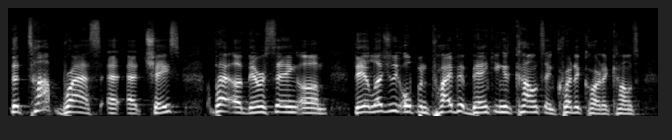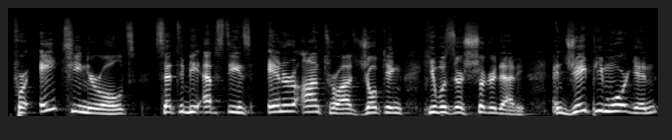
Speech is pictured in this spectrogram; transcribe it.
the top brass at, at Chase. Uh, they were saying um, they allegedly opened private banking accounts and credit card accounts for 18 year olds said to be Epstein's inner entourage, joking he was their sugar daddy. And JP Morgan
